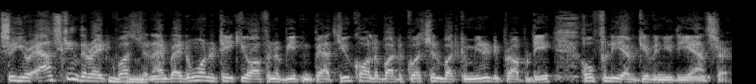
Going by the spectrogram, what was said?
So you're asking the right mm-hmm. question. I, I, don't want to take you off on a beaten path. You called about a question about community property. Hopefully I've given you the answer.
